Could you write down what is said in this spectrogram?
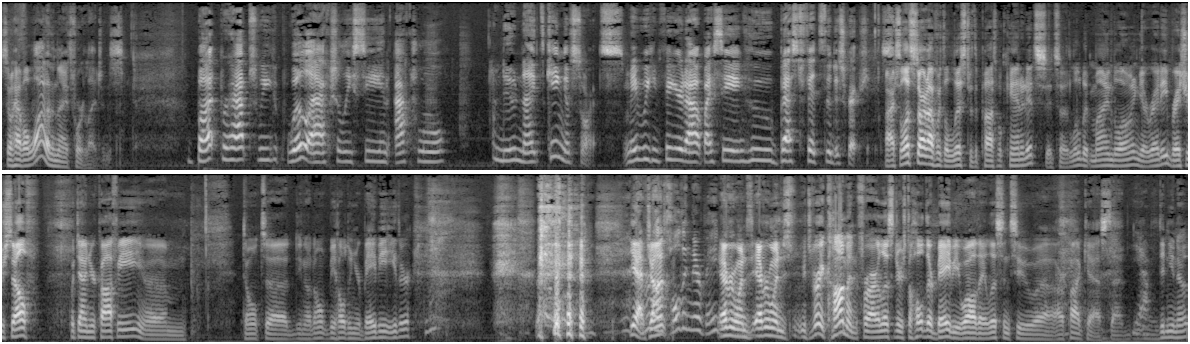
so have a lot of the Night's Fort legends. But perhaps we will actually see an actual new Night's King of sorts. Maybe we can figure it out by seeing who best fits the descriptions. All right, so let's start off with a list of the possible candidates. It's a little bit mind blowing. Get ready, brace yourself, put down your coffee. Um, don't uh, you know? Don't be holding your baby either. yeah, Everyone's John. holding their baby. Everyone's everyone's. It's very common for our listeners to hold their baby while they listen to uh, our podcast. Uh, Yeah. Didn't you know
